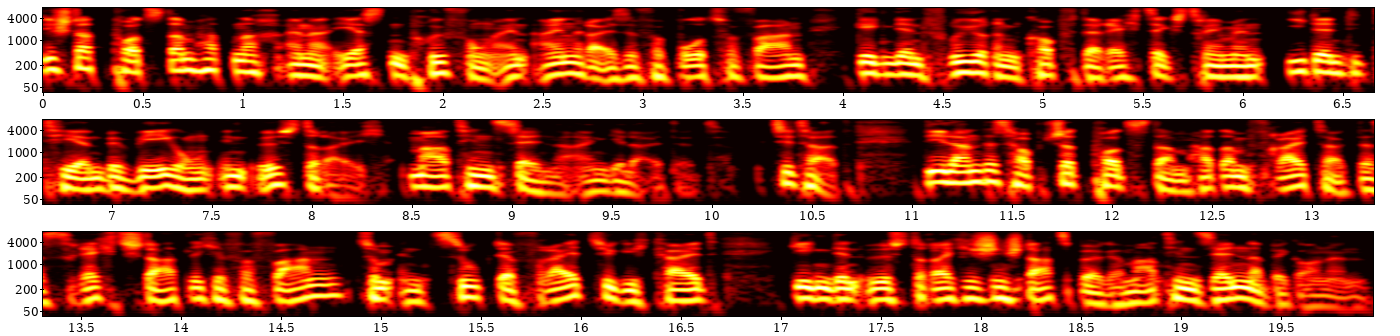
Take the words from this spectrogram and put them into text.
Die Stadt Potsdam hat nach einer ersten Prüfung ein Einreiseverbotsverfahren gegen den früheren Kopf der rechtsextremen Identitären Bewegung in Österreich, Martin Sellner, eingeleitet. Zitat: Die Landeshauptstadt Potsdam hat am Freitag das rechtsstaatliche Verfahren zum Entzug der Freizügigkeit gegen den österreichischen Staatsbürger Martin Sellner begonnen,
